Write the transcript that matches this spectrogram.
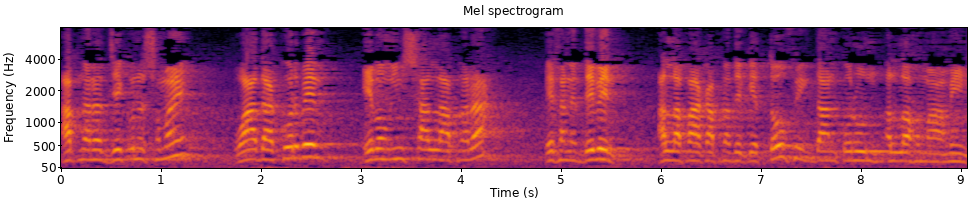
আপনারা যে কোনো সময় ওয়াদা করবেন এবং ইনশাল্লাহ আপনারা এখানে দেবেন। আল্লাহ পাক আপনাদেরকে তৌফিক দান করুন। আল্লাহ আমিন।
